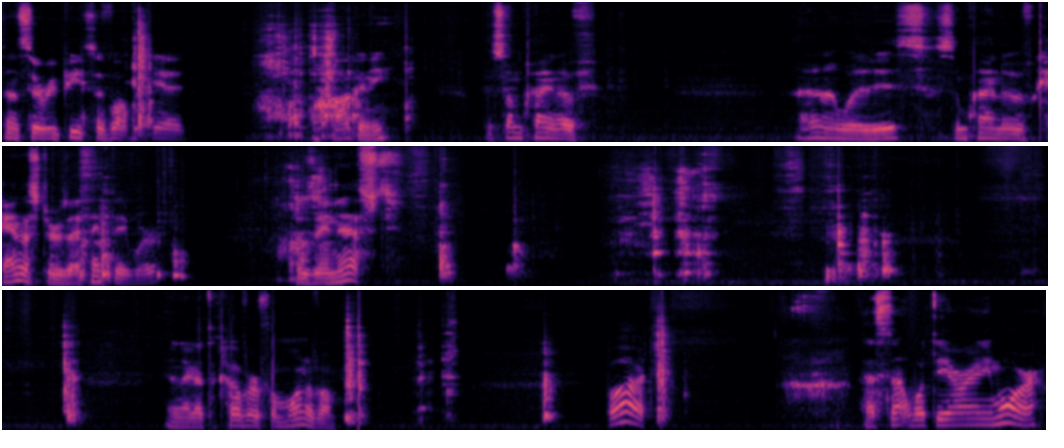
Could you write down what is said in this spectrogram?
Since they're repeats of what we did mahogany. There's some kind of, I don't know what it is, some kind of canisters, I think they were, because they nest. And I got the cover from one of them. But that's not what they are anymore.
